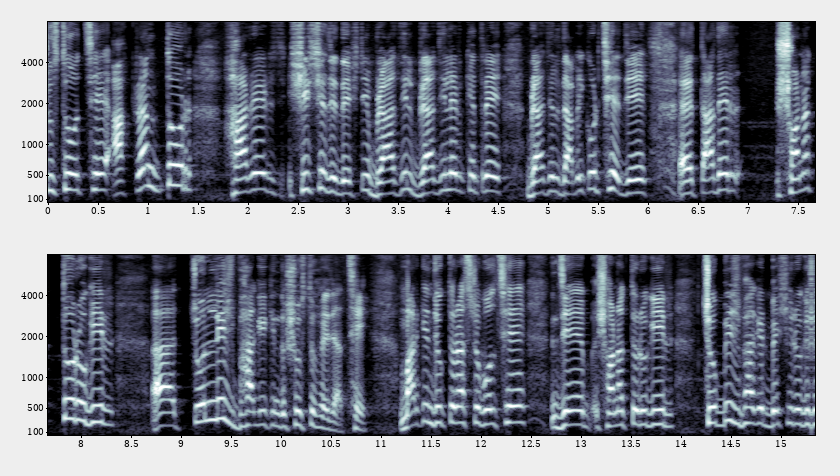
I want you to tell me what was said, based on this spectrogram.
সুস্থ হচ্ছে আক্রান্তর হারের শীর্ষে যে দেশটি, ব্রাজিল। ব্রাজিলের ক্ষেত্রে ব্রাজিল দাবি করছে যে তাদের শনাক্ত রোগীর চল্লিশ ভাগে কিন্তু সুস্থ হয়ে যাচ্ছে। মার্কিন যুক্তরাষ্ট্র বলছে যে, শনাক্ত রোগীর চব্বিশ ভাগের বেশি রোগী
